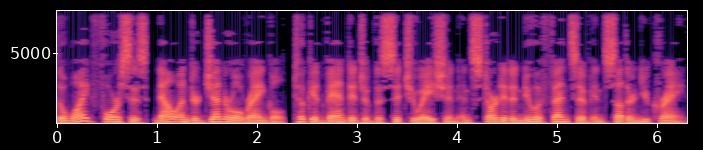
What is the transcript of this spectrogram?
The White forces, now under General Wrangel, took advantage of the situation and started a new offensive in southern Ukraine.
